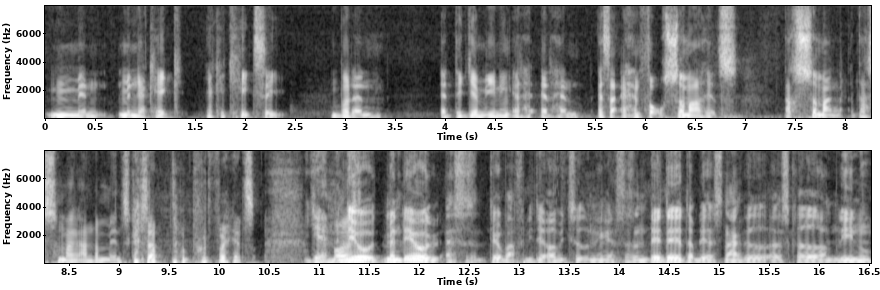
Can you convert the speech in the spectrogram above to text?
men, men jeg kan ikke, jeg kan ikke helt se, hvordan at det giver mening, at, at, han, altså, at han får så meget hits. Der er så mange, der er så mange andre mennesker, der, der burde få hits. Ja, men Også- det, er jo, men det er jo, altså, det er jo bare fordi, det er op i tiden. Ikke? Altså, sådan, det er det, der bliver snakket og skrevet om lige nu. Og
